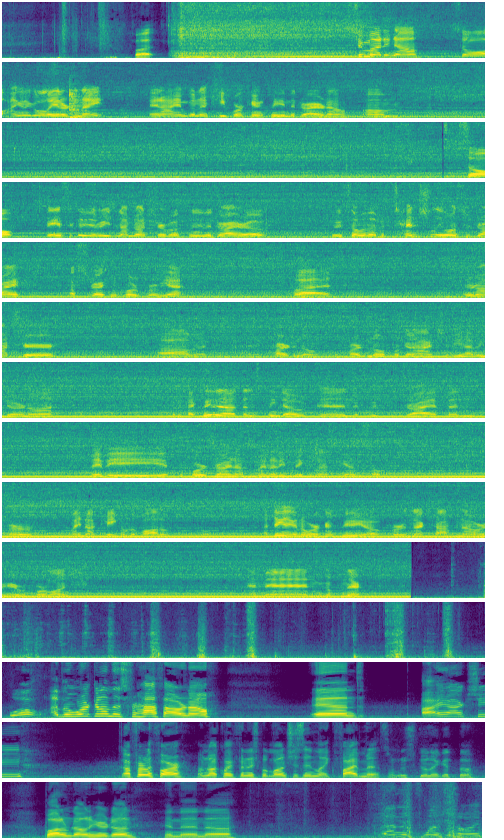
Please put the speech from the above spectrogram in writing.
but it's too muddy now, so I'm gonna go later tonight, and I am gonna keep working on cleaning the dryer now. Um, so basically, the reason I'm not sure about cleaning the dryer out is someone that potentially wants to dry us to dry some corn for them yet, but they're not sure. Um, it's, it's hard to know. It's hard to know if we're gonna actually be having to or not. But if I clean it out, then it's cleaned out, and if we dry it, then maybe if the corn's dry enough, it might not even make a mess again. So, or might not cake on the bottom. So, I think I'm gonna work on cleaning it out for the next half an hour here before lunch, and then go from there. Well, I've been working on this for half hour now, and I actually got fairly far. I'm not quite finished, but lunch is in like five minutes. I'm just gonna get the bottom down here done, and then uh, then it's lunchtime.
